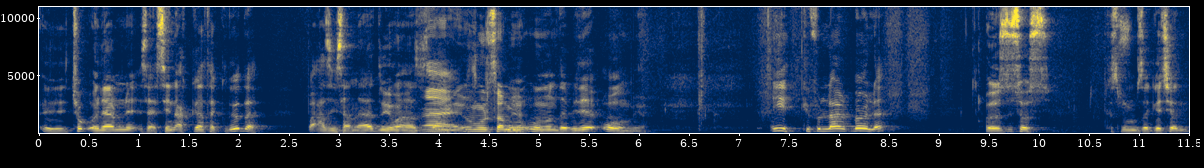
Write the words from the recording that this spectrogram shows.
e, çok önemli. Mesela senin aklına takılıyor da bazı insanlar duymazlar. He, umursamıyor. Um, umurunda bile olmuyor. İyi küfürler böyle. Özlü söz kısmımıza geçelim.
